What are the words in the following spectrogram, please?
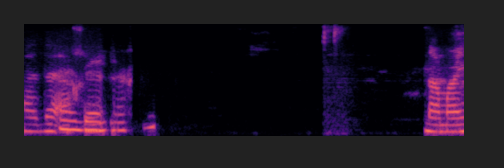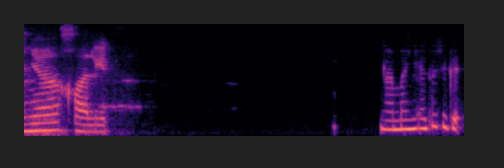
Ada Ada akhi. akhi. Namanya Khalid. Namanya itu juga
